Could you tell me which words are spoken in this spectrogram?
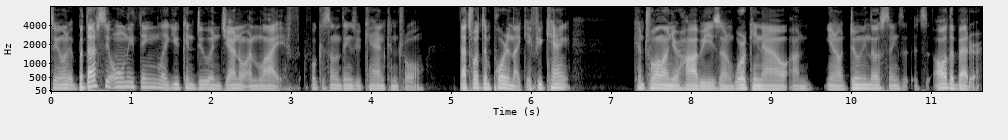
the only, but that's the only thing like you can do in general in life. Focus on the things you can control. That's what's important. Like if you can't control on your hobbies, on working out, on you know doing those things, it's all the better.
